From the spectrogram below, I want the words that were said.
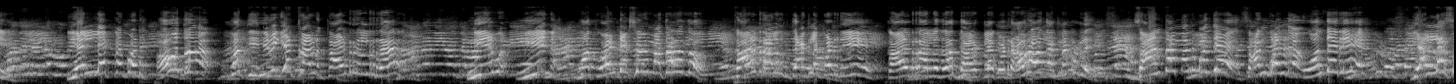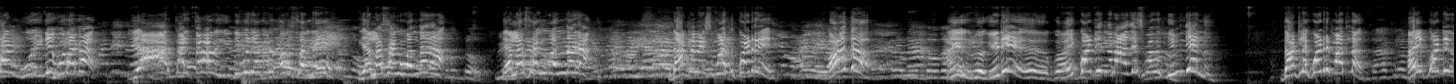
ಕೊಡ್ರಿ ಎಲ್ಲಿ ಲೆಕ್ಕ ಕೊಡ್ರಿ ಹೌದು. ಮತ್ತೆ ನಿಮಗೆ ಕಾಳ್ ಕಾಳ್ರಲ್ರ ನೀವು ನೀನ್ ಮತ್ ಒಂದ್ ಅಕ್ಷರ ಮಾತಾಡೋದು. ಕಾಳ್ರಲ್ಲ ದಾಖಲೆ ಕೊಡ್ರಿ. ಕಾಳ್ರಲ್ಲದ ದಾಖಲೆ ಕೊಡ್ರಿ. ಅವ್ರ ದಾಖಲೆ ಕೊಡ್ರಿ. ಶಾಂತಮ್ಮನ್ ಬಂದೆ ಸಂಘ ಬಂದ ಒಂದೇ ರೀ ಎಲ್ಲ ಸಂಘ ಊ- ಇಡೀ ಊರಾಗ ಯಾರ್ ಕಳ್ತಾರ ಇಡೀ ಊರಾಗ ತೋರಿಸ್ತಾರ್ರಿ ಎಲ್ಲ ಸಂಘ ಒಂದನ ಎಲ್ಲ ಸಂಘ ಒಂದನ ಡಾಕ್ಯುಮೆಂಟ್ಸ್ ಮಾತು ಕೊಡ್ರಿ ಹೌದು ಈ ಇಡೀ ಹೈಕೋರ್ಟಿಂದ ಆದೇಶ ಬಂದ ನಿಮ್ದೇನು ದಾಖಲೆ ಕೊಡ್ರಿ ಮೊದ್ಲ ಹೈಕೋರ್ಟಿನ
